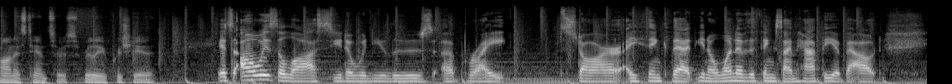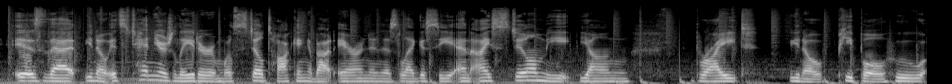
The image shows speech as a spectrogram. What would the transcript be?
honest answers. Really appreciate it. it's always a loss, you know, when you lose a bright star. I think that, you know, one of the things I'm happy about is that, you know, it's 10 years later and we're still talking about Aaron and his legacy. And I still meet young, bright, you know, people who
